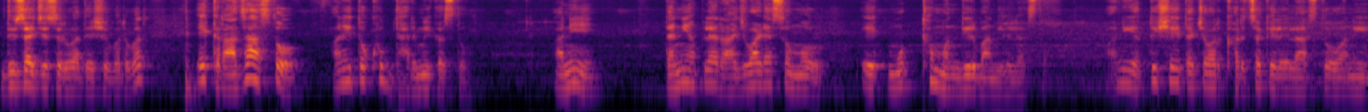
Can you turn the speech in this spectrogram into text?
दिवसाची सुरुवात येशूबरोबर बरोबर. एक राजा असतो आणि तो खूप धार्मिक असतो. आणि त्यांनी आपल्या राजवाड्यासमोर एक मोठं मंदिर बांधलेलं असतं. आणि अतिशय त्याच्यावर खर्च केलेला असतो आणि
